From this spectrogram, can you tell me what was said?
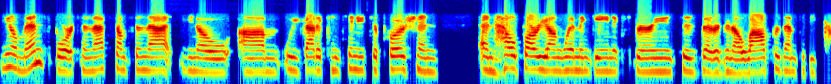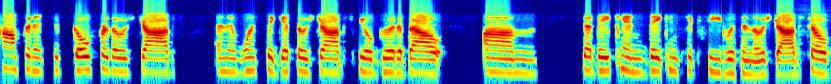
you know, men's sports, and that's something that you know um, we got to continue to push and and help our young women gain experiences that are going to allow for them to be confident to go for those jobs, and then once they get those jobs, feel good about um, that they can they can succeed within those jobs. So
